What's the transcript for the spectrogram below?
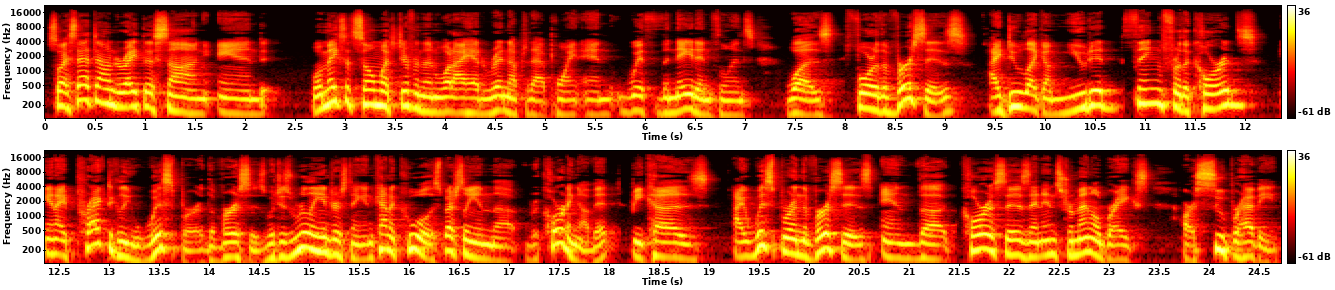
So I sat down to write this song and what makes it so much different than what I had written up to that point and with the Nate influence was for the verses, I do like a muted thing for the chords and I practically whisper the verses, which is really interesting and kind of cool, especially in the recording of it, because I whisper in the verses and the choruses and instrumental breaks are super heavy,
